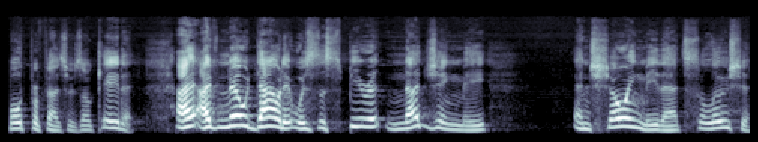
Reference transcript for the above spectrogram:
Both professors okayed it. I, I've no doubt it was the Spirit nudging me and showing me that solution.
